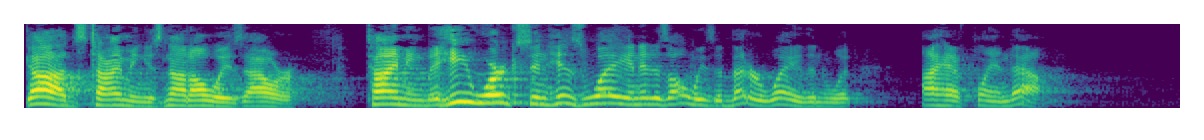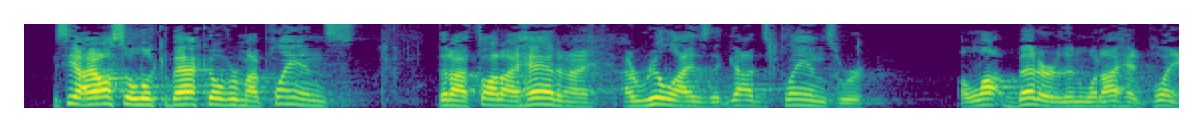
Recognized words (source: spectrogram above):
God's timing is not always our timing, but He works in His way, and it is always a better way than what I have planned out. You see, I also look back over my plans that I thought I had, and I, I realized that God's plans were a lot better than what I had planned.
